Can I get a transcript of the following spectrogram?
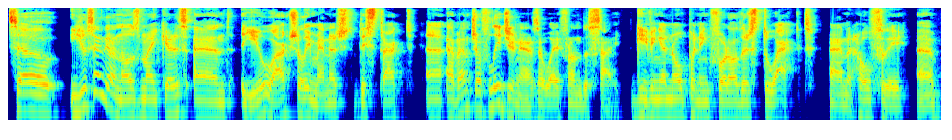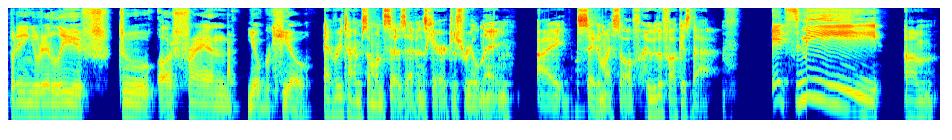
So you send your nosemakers and you actually manage to distract uh, a bunch of legionnaires away from the site, giving an opening for others to act and hopefully uh, bring relief to our friend Yogukyo. Every time someone says Evan's character's real name, I say to myself, "Who the fuck is that?" It's me. Um,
